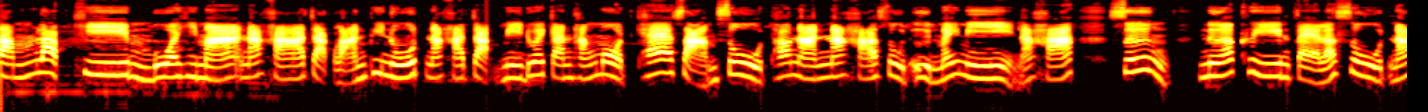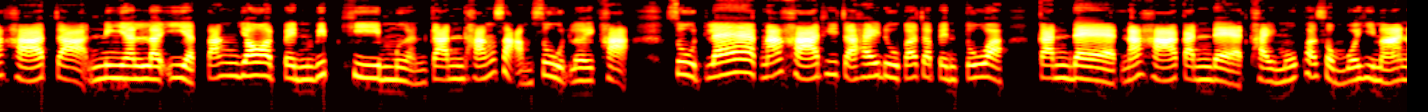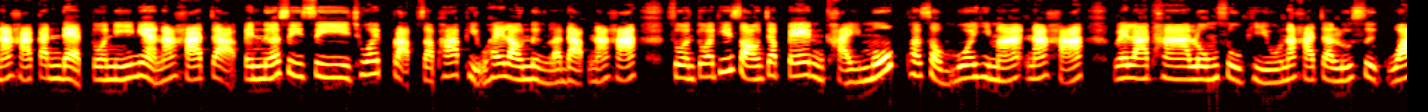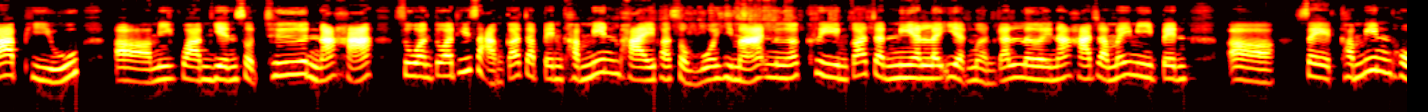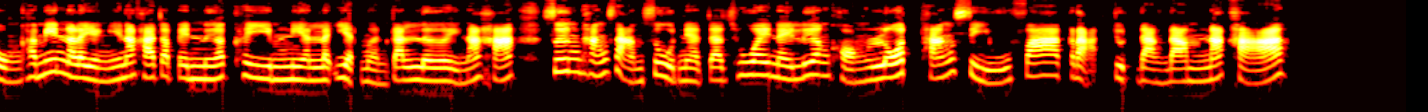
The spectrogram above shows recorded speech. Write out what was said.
สำหรับครีมบัวหิมะนะคะ จากร้านพี่นุชนะคะ จะมีด้วยกันทั้งหมดแค่ 3 สูตรเท่านั้นนะคะ สูตรอื่นไม่มีนะคะ ซึ่งเนื้อครีมแต่ละสูตรนะคะ จะเนียนละเอียดตั้งยอดเป็นวิปครีมเหมือนกันทั้ง 3 สูตรเลยค่ะ สูตรแรกนะคะที่จะให้ดูก็จะเป็นตัว กันแดดนะคะ กันแดดไข่มุกผสมบัวหิมะนะคะ กันแดดตัวนี้เนี่ยนะคะจะเป็นเนื้อซีซีช่วยปรับสภาพผิวให้เราหนึ่งระดับนะคะ ส่วนตัวที่ 2 จะเป็นไข่มุกผสมบัวหิมะนะคะ เวลาทาลงสู่ผิวนะคะ จะรู้สึกว่าผิวมีความเย็นสดชื่นนะคะ ส่วนตัวที่ 3 ก็จะเป็นขมิ้นไพรผสมบัวหิมะ เนื้อครีมก็จะเนียนละเอียดเหมือนกันเลยนะคะ จะไม่มีเป็นเอ่อเศษขมิ้นผงขมิ้นอะไรอย่างนี้นะคะ จะเป็นเนื้อครีมเนียนละเอียดเหมือนกันเลยนะคะ ซึ่งทั้ง 3 สูตรเนี่ยจะช่วยในเรื่องของลดทั้งสิวฝ้ากระจุดด่างดำนะคะ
